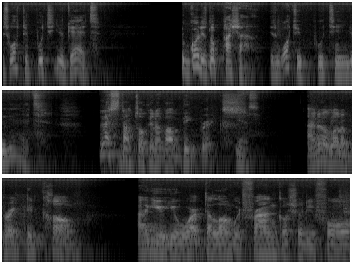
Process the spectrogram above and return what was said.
It's what you put in, you get. God is not partial. It's what you put in, you get. Let's start talking about big breaks. Yes. I know a lot of break did come. I think you, you worked along with Frank Oshodi for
